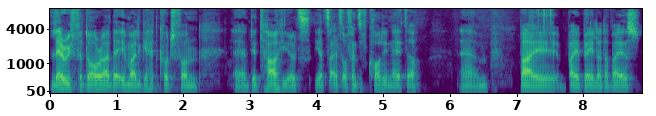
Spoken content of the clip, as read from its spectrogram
Larry Fedora, der ehemalige Head Coach von äh, den Tar Heels, jetzt als Offensive Coordinator ähm, bei, bei Baylor dabei ist.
